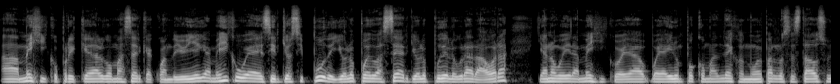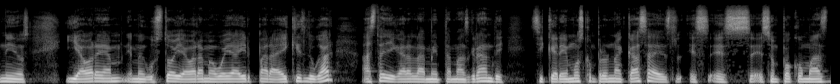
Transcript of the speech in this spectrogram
a México porque queda algo más cerca. Cuando yo llegue a México voy a decir, yo sí pude, yo lo puedo hacer, yo lo pude lograr. Ahora ya no voy a ir a México, ya voy a ir un poco más lejos, me voy para los Estados Unidos y ahora ya me gustó y ahora me voy a ir para X lugar hasta llegar a la meta más grande. Si queremos comprar una casa es, es, es, un poco más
